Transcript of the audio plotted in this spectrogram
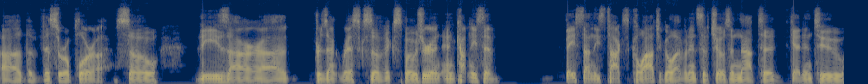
uh, the visceral pleura. So these are uh, present risks of exposure, and, and companies have, based on these toxicological evidence, have chosen not to get into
